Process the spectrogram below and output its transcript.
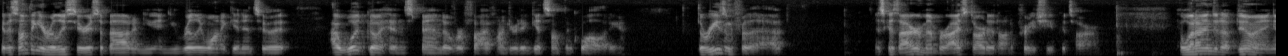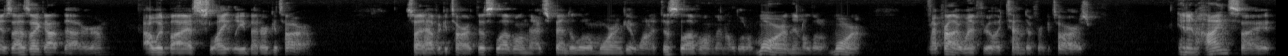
if it's something you're really serious about and you and you really want to get into it, I would go ahead and spend over five hundred and get something quality. The reason for that is because I remember I started on a pretty cheap guitar. And what I ended up doing is as I got better, I would buy a slightly better guitar. So I'd have a guitar at this level, and then I'd spend a little more and get one at this level, and then a little more, and then a little more. I probably went through like 10 different guitars. And in hindsight,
